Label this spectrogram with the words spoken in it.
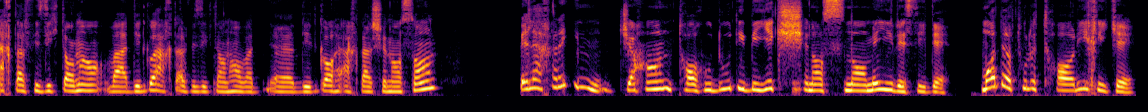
اختر فیزیکدان ها و دیدگاه اختر فیزیکدان ها و دیدگاه اختر شناسان بالاخره این جهان تا حدودی به یک شناسنامه ای رسیده. ما در طول تاریخی که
